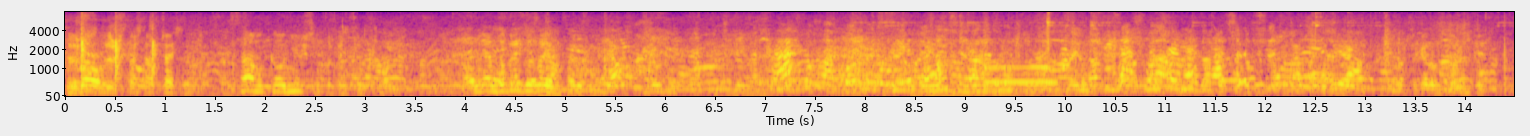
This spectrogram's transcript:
To już, to już coś tam wcześniej. Sam koniuszny to końcówka. Ale miałem dobrego zająca również. Ja przegadam z rolnikiem.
